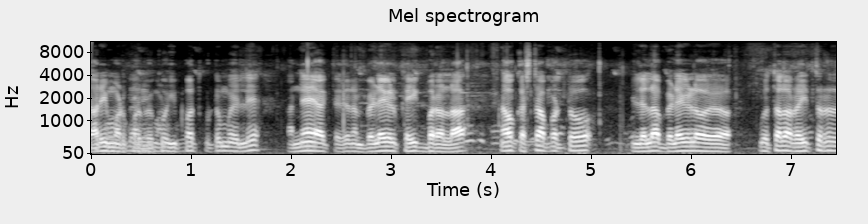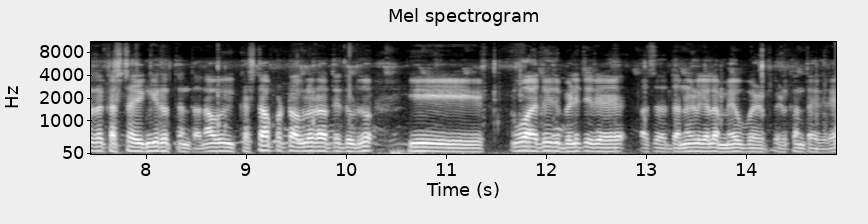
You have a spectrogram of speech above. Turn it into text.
ದಾರಿ ಮಾಡಿಕೊಡ್ಬೇಕು. ಇಪ್ಪತ್ತು ಕುಟುಂಬ ಇಲ್ಲಿ ಅನ್ಯಾಯ ಆಗ್ತಾಯಿದೆ ನಮ್ಮ ಬೆಳೆಗಳು ಕೈಗೆ ಬರೋಲ್ಲ. ನಾವು ಕಷ್ಟಪಟ್ಟು ಇಲ್ಲೆಲ್ಲ ಬೆಳೆಗಳು, ಗೊತ್ತಲ್ಲ ರೈತರ ಕಷ್ಟ ಹೆಂಗಿರುತ್ತೆ ಅಂತ. ನಾವು ಈ ಕಷ್ಟಪಟ್ಟು ಹಗಲು ರಾತ್ರಿ ದುಡಿದು ಈ ಹೂವು ಅದು ಇದು ಬೆಳೀತಿದೆ ಹಸ ದನಗಳಿಗೆಲ್ಲ ಮೇವು ಬೆಳ್, ಬೆಳ್ಕೊತಾ ಇದ್ದರೆ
